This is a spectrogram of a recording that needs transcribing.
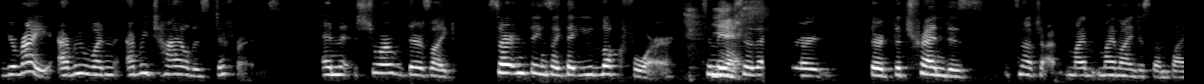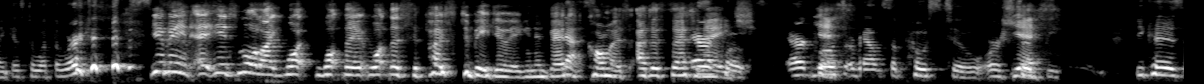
you're right everyone every child is different and sure there's like certain things like that you look for to make sure that they're, they're, the trend is it's not my my mind just went blank as to what the word is You mean uh, it's more like what what they what they're supposed to be doing in inverted Yes. commas at a certain air age. quotes, air quotes Yes. around supposed to or should Yes. be because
